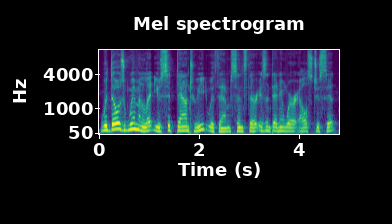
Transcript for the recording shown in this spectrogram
Would those women let you sit down to eat with them since there isn't anywhere else to sit?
